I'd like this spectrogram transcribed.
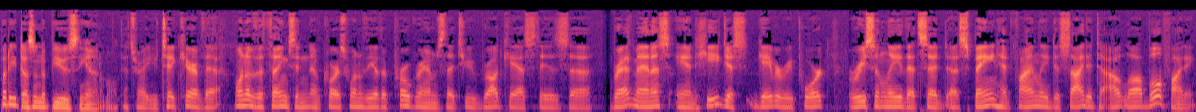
but he doesn't abuse the animal. That's right. You take care of that. One of the things, and of course, one of the other programs that you broadcast is uh, Brad Manis, and he just gave a report recently that said uh, Spain had finally decided to outlaw bullfighting.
